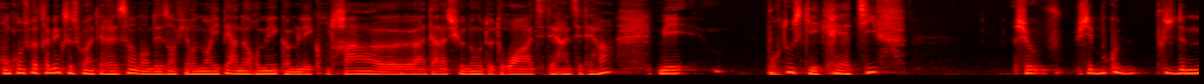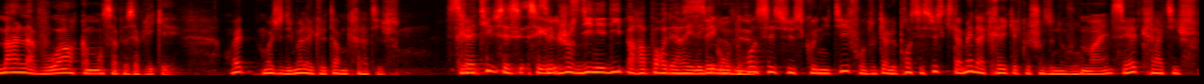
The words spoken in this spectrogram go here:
On conçoit très bien que ce soit intéressant dans des environnements hyper normés comme les contrats euh, internationaux de droit, etc., etc. Mais pour tout ce qui est créatif, j'ai beaucoup plus de mal à voir comment ça peut s'appliquer. En fait, moi j'ai du mal avec le terme créatif. Créatif, c'est quelque chose d'inédit par rapport à des réalités. C'est le processus cognitif, ou en tout cas le processus qui t'amène à créer quelque chose de nouveau. Ouais. C'est être créatif.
